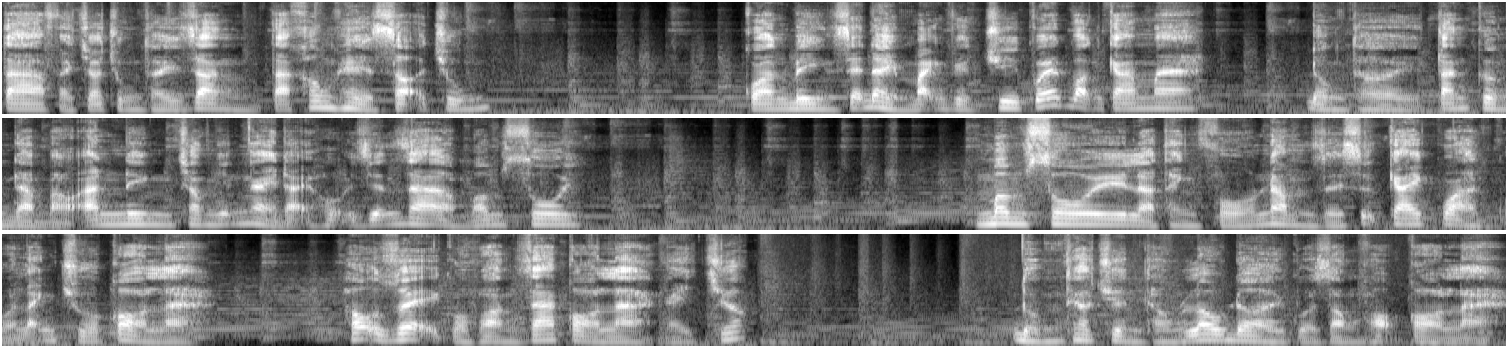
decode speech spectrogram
ta phải cho chúng thấy rằng ta không hề sợ chúng. Quan binh sẽ đẩy mạnh việc truy quét bọn Kama đồng thời tăng cường đảm bảo an ninh trong những ngày đại hội diễn ra ở Mâm Xôi. Mâm Xôi là thành phố nằm dưới sự cai quản của lãnh chúa Cò Lả, hậu duệ của hoàng gia Cò Lả ngày trước. Đúng theo truyền thống lâu đời của dòng họ Cò Lả,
